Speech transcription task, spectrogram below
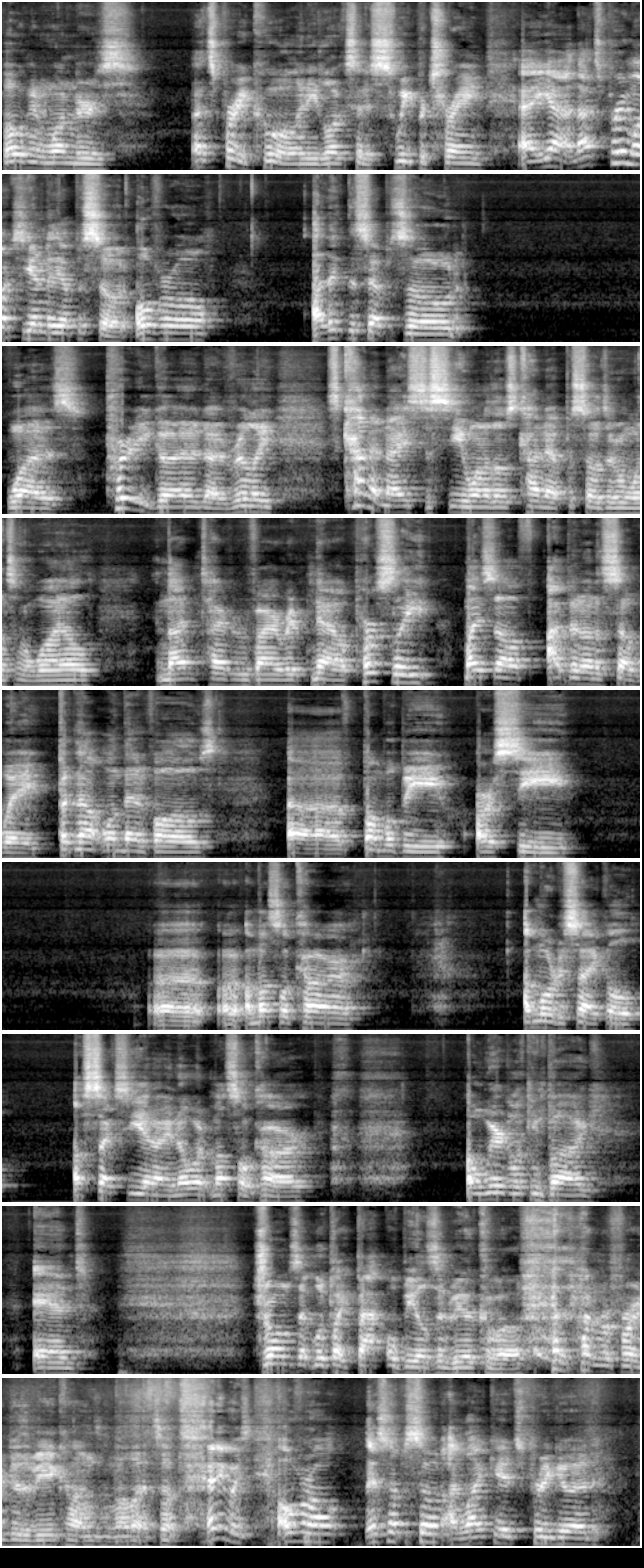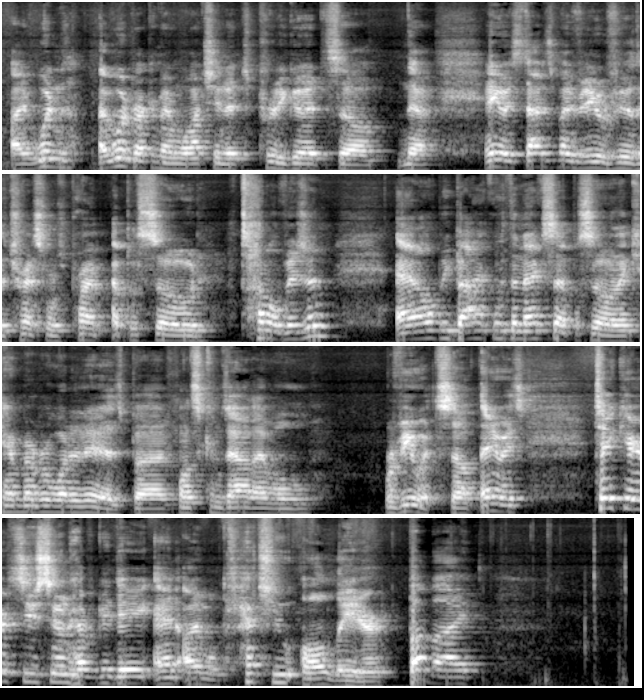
Vulcan wonders, that's pretty cool, and he looks at his sweeper train. Uh, yeah, that's pretty much the end of the episode. Overall, I think this episode was pretty good. I really, it's kind of nice to see one of those kind of episodes every once in a while in that type of environment. Now, personally, myself, I've been on a subway, but not one that involves uh, Bumblebee, Arcee, uh, a muscle car, a motorcycle, a sexy and I know it muscle car, a weird looking bug, and drones that look like Batmobiles in vehicle mode. I'm referring to the Vehicons and all that stuff. Anyways, overall, this episode, I like it. It's pretty good. I wouldn't. I would recommend watching it. It's pretty good. So yeah. Anyways, that is my video review of the Transformers Prime episode Tunnel Vision. And I'll be back with the next episode. I can't remember what it is, but once it comes out, I will review it. So, anyways, take care. See you soon. Have a good day, and I will catch you all later. Bye bye.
